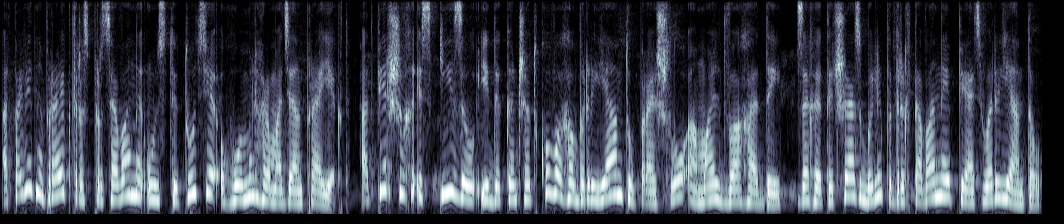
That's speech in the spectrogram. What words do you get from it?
Адпаведны праект распрацаваны ў інстытуце гомель грамадзян праект. Ад першых эскізаў і да канчатковага варыянту прайшло амаль два гады. За гэты час былі падрыхтаваныя 5 варыянтаў.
